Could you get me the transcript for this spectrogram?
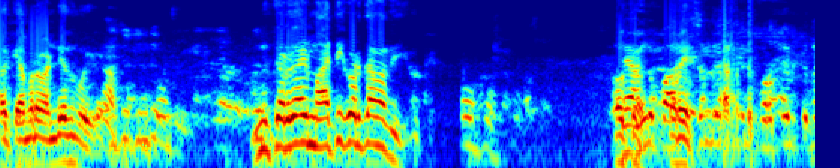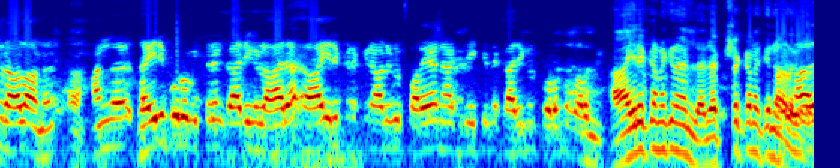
ആ ക്യാമറ വണ്ടിയൊന്നും ഒന്ന് പോയി ഒന്ന് ചെറുതായി മാറ്റി കൊടുത്താൽ മതി. ഓക്കെ അങ്ങ് പാർട്ടി സംവിധാനത്തിൽ പുറത്തു നിൽക്കുന്ന ഒരാളാണ്. അങ്ങ് ധൈര്യപൂർവം ഇത്തരം കാര്യങ്ങൾ ആയിരക്കണക്കിന് ആളുകൾ പറയാൻ ആഗ്രഹിക്കുന്ന കാര്യങ്ങൾ തുറന്നു പറഞ്ഞു. ആയിരക്കണക്കിനല്ല ലക്ഷക്കണക്കിന് ആളുകൾ.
